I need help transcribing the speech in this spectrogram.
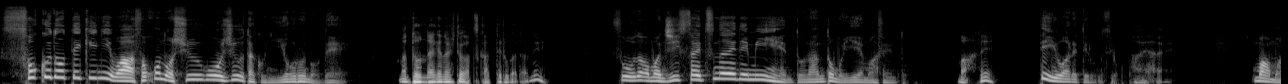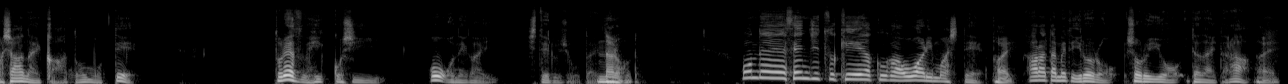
速度的にはそこの集合住宅によるので、まあ、どんだけの人が使ってるかだね。そう、だからまあ実際繋いでみいへんと何とも言えませんと。っまあね。て言われてるんですよ。はいはい。まあまあしゃあないかと思って、とりあえず引っ越しをお願いしてる状態でなるほど。ほんで、先日契約が終わりまして、はい。改めていろいろ書類をいただいたら、はい。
